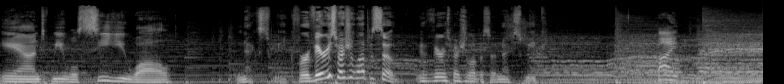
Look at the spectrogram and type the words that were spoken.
And we will see you all next week for a very special episode. A very special episode next week. Bye.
